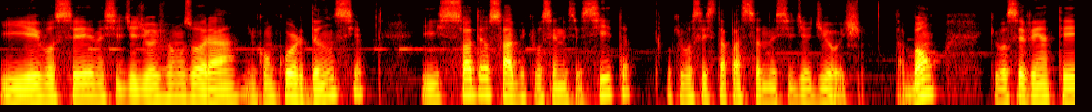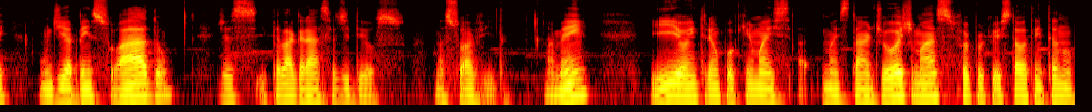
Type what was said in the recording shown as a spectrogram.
E eu e você, nesse dia de hoje, vamos orar em concordância e só Deus sabe o que você necessita, o que você está passando nesse dia de hoje, tá bom? Que você venha ter um dia abençoado e pela graça de Deus na sua vida. Amém? E eu entrei um pouquinho mais, mais tarde hoje, mas foi porque eu estava tentando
